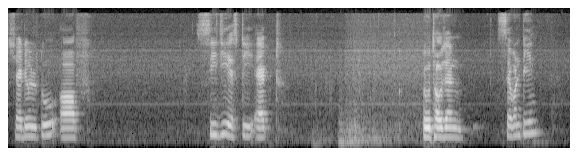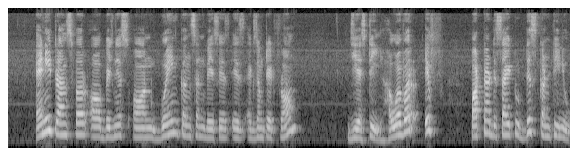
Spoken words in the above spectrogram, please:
schedule 2 of CGST Act 2017 any transfer of business on going concern basis is exempted from GST. However, if partner decide to discontinue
